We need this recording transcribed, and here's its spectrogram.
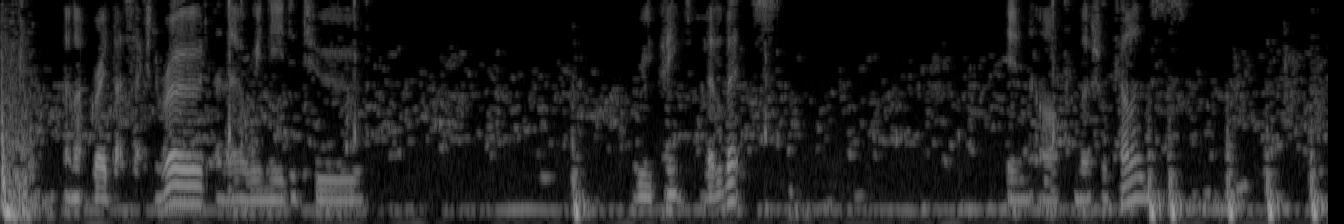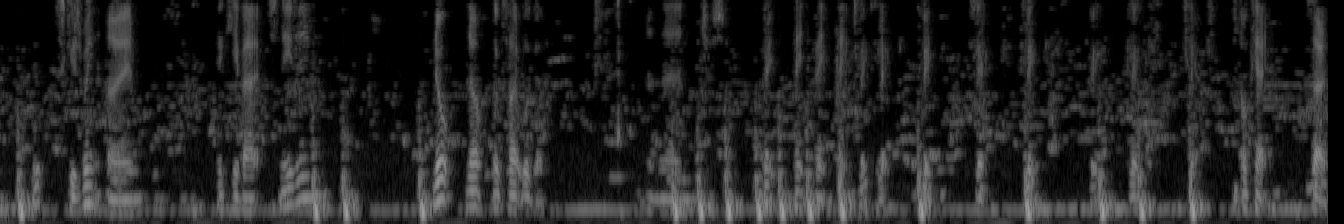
and upgrade that section of road, and then we need to repaint a little bit in our commercial colours. Excuse me, I'm thinking about sneezing. Nope, nope, looks like we're good. And then just paint, paint, paint, paint, click, click, click, click, click, click, click, click. Okay, so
